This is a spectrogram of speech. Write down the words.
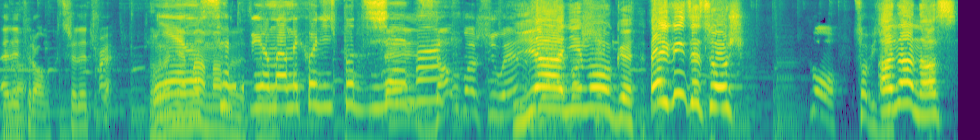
Elytrąg, trzy litre? Dobra, nie, mam, mamy. serio, mamy chodzić po E, zauważyłem, Ja że nie właśnie... mogę! Ej, widzę coś! O, co widzisz? Ananas!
